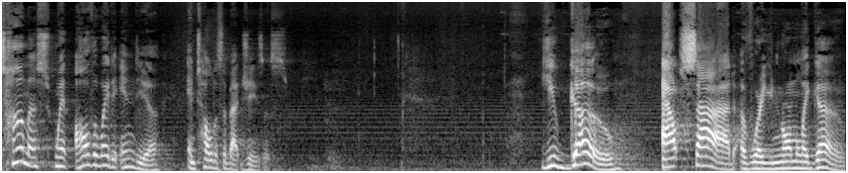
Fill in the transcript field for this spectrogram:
Thomas went all the way to India and told us about Jesus. you go outside of where you normally go.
